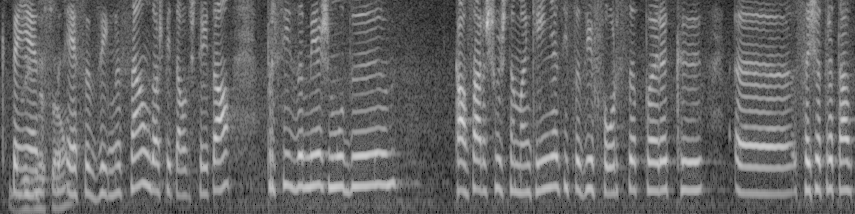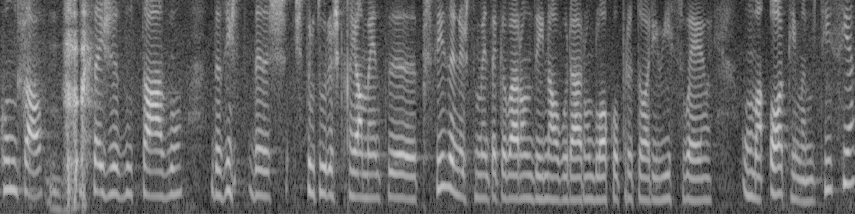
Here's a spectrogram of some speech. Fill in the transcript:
que tem designação. Esse, essa designação de hospital distrital, precisa mesmo de calçar as suas tamanquinhas e fazer força para que uh, seja tratado como tal seja dotado das, das, estruturas que realmente precisa. Neste momento acabaram de inaugurar um bloco operatório isso é uma ótima notícia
